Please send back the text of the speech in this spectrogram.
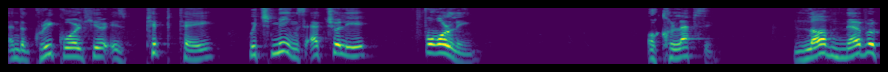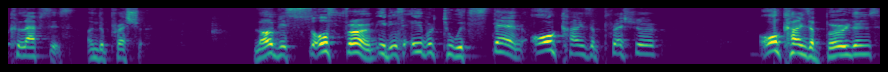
And the Greek word here is pipte, which means actually falling or collapsing. Love never collapses under pressure. Love is so firm, it is able to withstand all kinds of pressure, all kinds of burdens,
